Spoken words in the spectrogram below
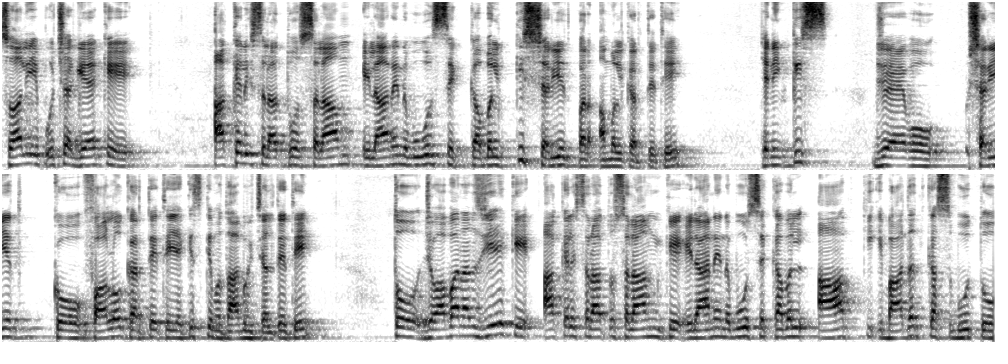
सवाल ये पूछा गया कि आकल सलाम एलान नबूत से कबल किस शरीयत पर अमल करते थे? यानी किस जो है वो शरीयत को फॉलो करते थे या किसके मुताबिक चलते थे? तो जवाबा नर्ज ये कि आकल सलाम के एलान नबूत से कबल आपकी इबादत का सबूत तो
